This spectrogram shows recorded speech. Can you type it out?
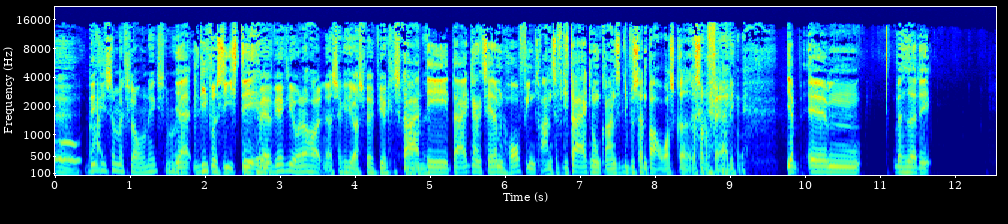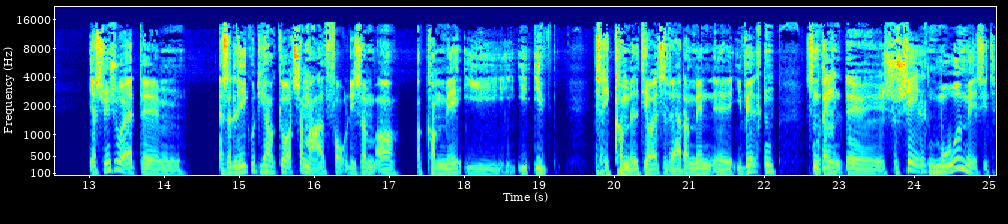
Øh, lidt ligesom med klovn, ikke Simon? Ja, lige præcis. Det Det, kan være virkelig underholdende, og så kan de også være virkelig der, er, skræmmende. det, der er ikke engang tale om en hårfin grænse, fordi der er ikke nogen grænse. Lige pludselig er den bare overskrevet, og så er du færdig. ja, øhm, hvad hedder det? Jeg synes jo, at øhm, altså Lego, de har jo gjort så meget for ligesom at, at komme med i, i, i... Altså ikke komme med, de har jo altid været der, men øh, i vælten sådan rent øh, socialt, modemæssigt.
